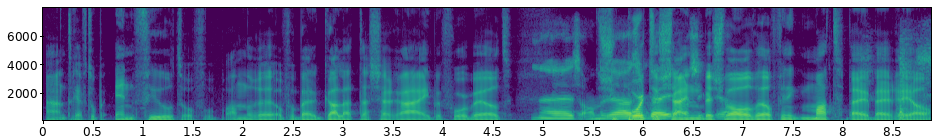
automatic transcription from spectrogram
aantreft op Anfield of op andere, of bij Galatasaray bijvoorbeeld. Nee, dat is De anders. Ja, supporters bij- zijn ik- best ja. wel, wel, vind ik, mat bij, bij Real.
